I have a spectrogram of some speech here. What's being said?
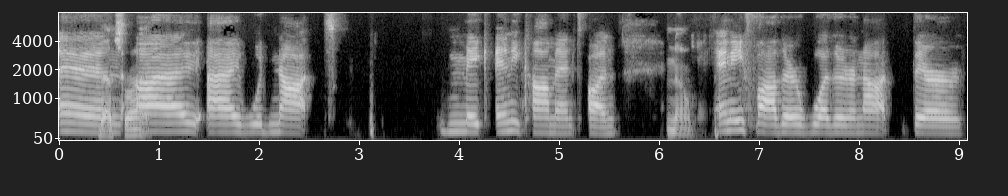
and That's right. I I would not make any comment on No, any father whether or not they're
